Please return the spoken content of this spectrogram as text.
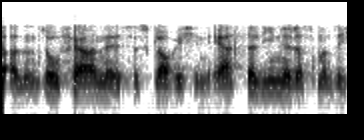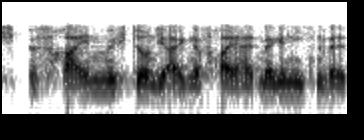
Also insofern ist es, glaube ich, in erster Linie, dass man sich befreien möchte und die eigene Freiheit mehr genießen will.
